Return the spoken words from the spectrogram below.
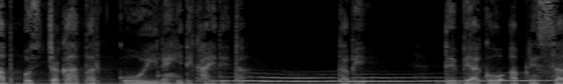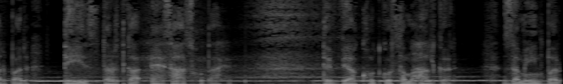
अब उस जगह पर कोई नहीं दिखाई देता। तभी दिव्या को अपने सर पर तेज दर्द का एहसास होता है। दिव्या खुद को संभाल कर ज़मीन पर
